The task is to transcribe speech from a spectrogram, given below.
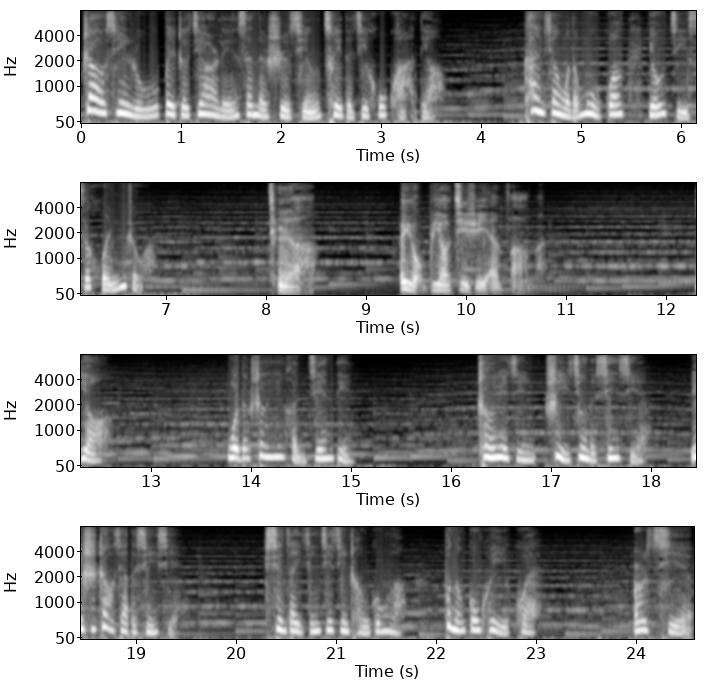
赵信如被这接二连三的事情催得几乎垮掉，看向我的目光有几丝浑浊。青阳，还有必要继续研发吗？有。我的声音很坚定。程月锦是以静的心血，也是赵家的心血，现在已经接近成功了，不能功亏一篑，而且。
